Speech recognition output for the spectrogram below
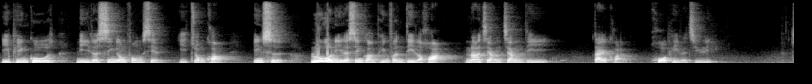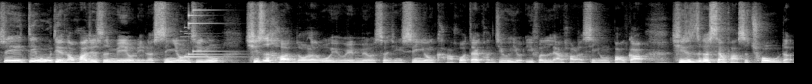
以评估你的信用风险与状况。因此，如果你的信款评分低的话，那将降低贷款获批的几率。至于第五点的话，就是没有你的信用记录。其实很多人误以为没有申请信用卡或贷款就会有一份良好的信用报告，其实这个想法是错误的。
